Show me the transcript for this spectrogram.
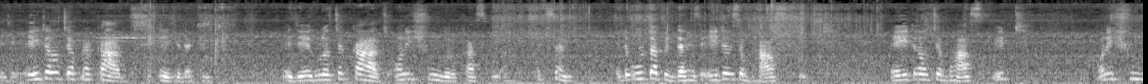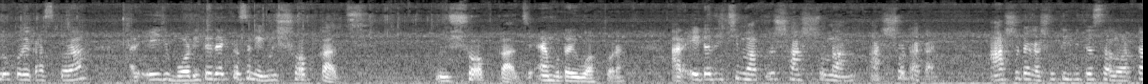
এই যে, এইটা হচ্ছে আপনার কাজ, এই যে দেখেন। এই যে, এগুলো হচ্ছে কাজ, অনেক সুন্দর কাজগুলো, দেখছেন? এটা উল্টা পিঠ দেখেছে এইটা হচ্ছে ভাস পিঠ। এইটা হচ্ছে ভাস পিঠ, অনেক সুন্দর করে কাজ করা। আর এই যে বডিতে দেখতেছেন, এগুলি সব কাজ। এগুলি সব কাজ এম্বোটারি ওয়ার্ক করা। আর এটা দিচ্ছি মাত্র সাতশো না, আটশো টাকায়। আটশো টাকা, সুতির ভিতরে সালোয়ারটা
